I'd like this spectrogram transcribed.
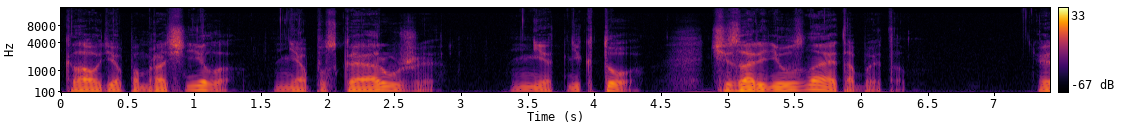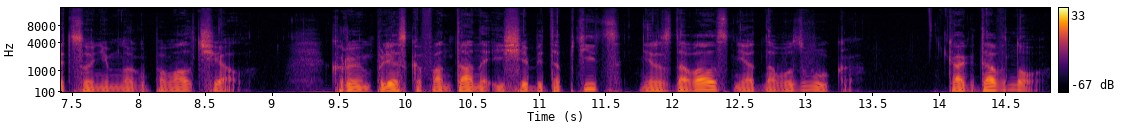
Клаудия помрачнела, не опуская оружие. «Нет, никто. Чезари не узнает об этом». Эдсо немного помолчал. Кроме плеска фонтана и щебета птиц, не раздавалось ни одного звука. «Как давно?»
